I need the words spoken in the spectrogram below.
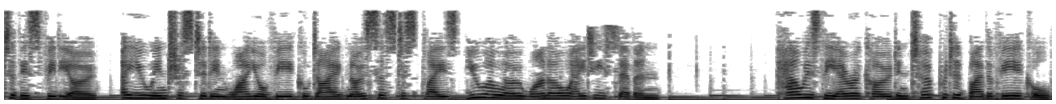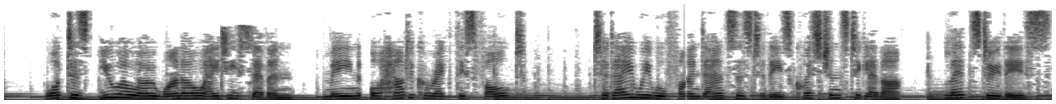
to this video. Are you interested in why your vehicle diagnosis displays U001087? How is the error code interpreted by the vehicle? What does U001087 mean, or how to correct this fault? Today we will find answers to these questions together. Let's do this.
